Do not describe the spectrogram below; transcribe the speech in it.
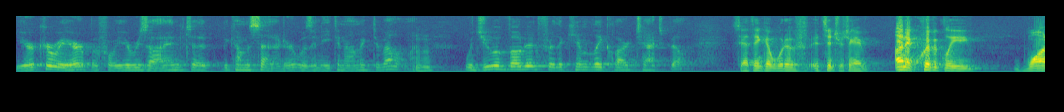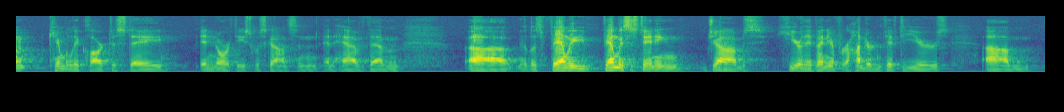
Your career before you resigned to become a senator was in economic development. Mm-hmm. Would you have voted for the Kimberly Clark tax bill? See, I think I would have. It's interesting. I unequivocally want Kimberly Clark to stay in Northeast Wisconsin and have them. Uh, you know, those family family sustaining jobs here. They've been here for 150 years. Um,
